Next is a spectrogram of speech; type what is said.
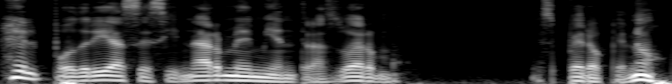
él podría asesinarme mientras duermo. Espero que no.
